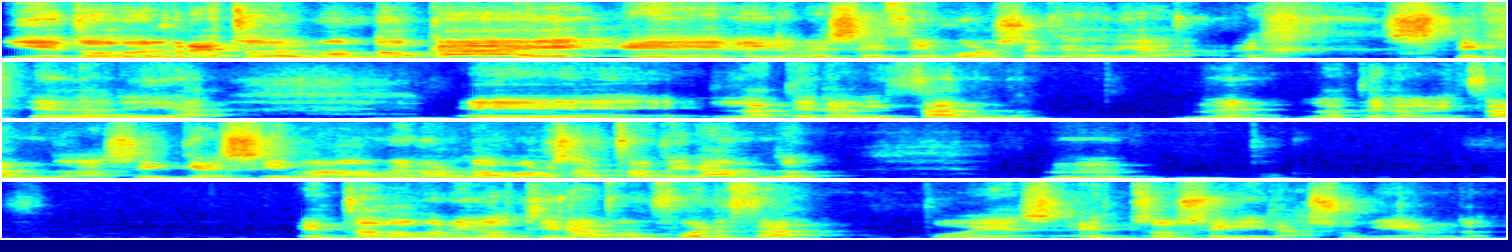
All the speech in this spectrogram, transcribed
y todo el resto del mundo cae, el MSCI World se quedaría, se quedaría eh, lateralizando, ¿eh? lateralizando. Así que si más o menos la bolsa está tirando, Estados Unidos tira con fuerza, pues esto seguirá subiendo.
